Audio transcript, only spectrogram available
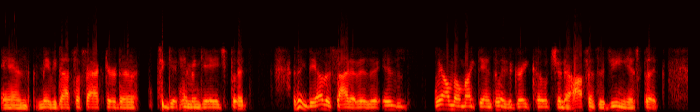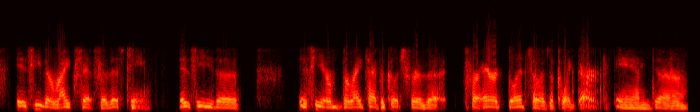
and maybe that's a factor to to get him engaged. But I think the other side of it is we all know Mike D'Antoni is a great coach and an offensive genius, but is he the right fit for this team? Is he the is he a, the right type of coach for the for Eric Bledsoe as a point guard? And uh,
